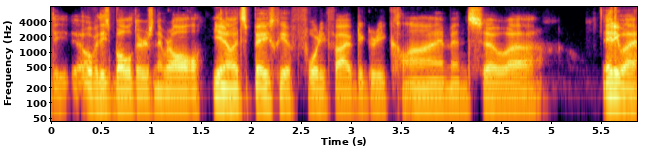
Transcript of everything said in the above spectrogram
the over these boulders, and they were all, you know, it's basically a 45 degree climb, and so uh, anyway,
